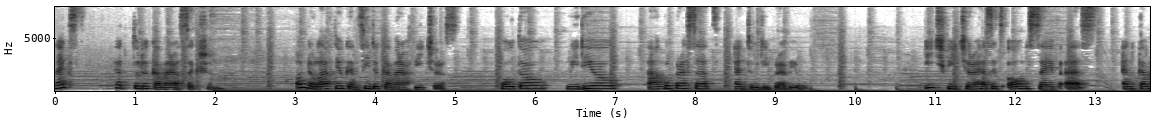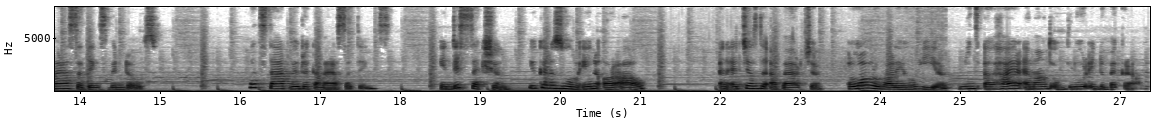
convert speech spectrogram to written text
Next, head to the camera section. On the left you can see the camera features, photo, video, angle presets, and 2D preview. Each feature has its own Save As and camera settings windows. Let's start with the camera settings. In this section, you can zoom in or out and adjust the aperture. A lower value here means a higher amount of blur in the background.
